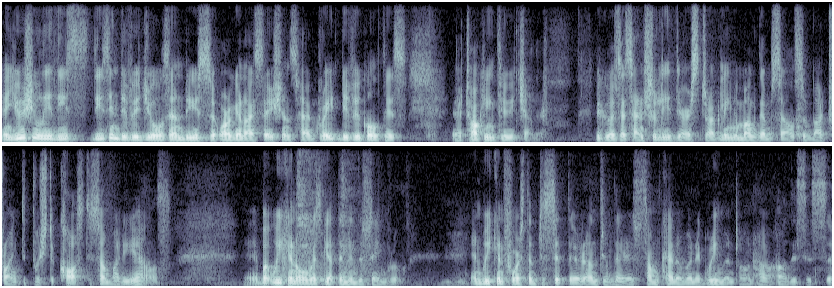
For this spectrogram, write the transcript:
And usually these, these individuals and these organizations have great difficulties uh, talking to each other because essentially they're struggling among themselves about trying to push the cost to somebody else. Uh, but we can always get them in the same room. And we can force them to sit there until there is some kind of an agreement on how, how this is, uh,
